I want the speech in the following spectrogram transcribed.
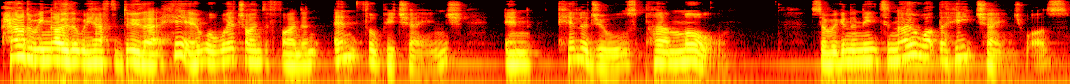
How do we know that we have to do that here? Well, we're trying to find an enthalpy change in kilojoules per mole. So we're going to need to know what the heat change was,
